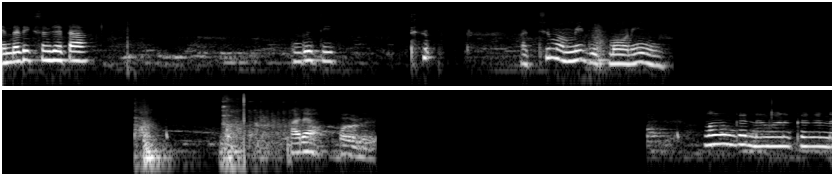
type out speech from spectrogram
എന്താ ഡിക്സൺ ചേട്ടാ? എന്ത് പറ്റി? Achu mummy good morning. ആരാ? വാങ്കണ്ണ വണക്കങ്ങണ്ണ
